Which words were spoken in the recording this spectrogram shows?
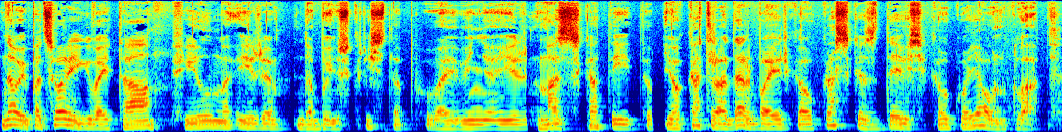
Nav jau pat svarīgi, vai tā filma ir dabūjusi Kristapu, vai viņa ir maz skatīta. Jo katrā darbā ir kaut kas, kas devis kaut ko jaunu klāt.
